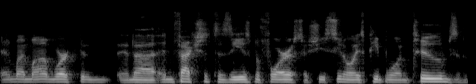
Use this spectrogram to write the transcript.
and my mom worked in in uh, infectious disease before, so she's seen all these people on tubes, and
